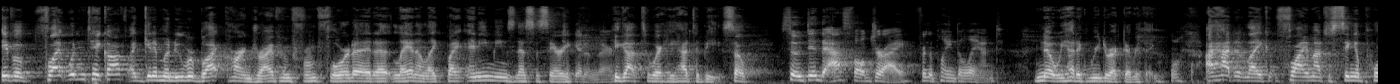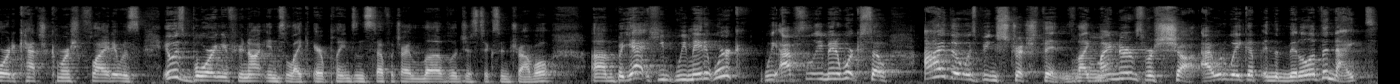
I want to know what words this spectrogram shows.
if a flight wouldn't take off, I'd get him an Uber black car and drive him from Florida to Atlanta, like by any means necessary To get him there. He got to where he had to be. So so did the asphalt dry for the plane to land? no, we had to redirect everything. I had to like fly him out to Singapore to catch a commercial flight. It was it was boring if you're not into like airplanes and stuff, which I love logistics and travel. Um, but yeah, he we made it work. We absolutely made it work. So I though was being stretched thin. Like my nerves were shot. I would wake up in the middle of the night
